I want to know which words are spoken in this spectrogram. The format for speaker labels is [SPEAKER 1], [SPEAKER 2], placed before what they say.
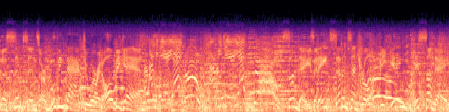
[SPEAKER 1] The Simpsons are moving back to where it all began.
[SPEAKER 2] Are we there yet?
[SPEAKER 1] No!
[SPEAKER 2] Are we there yet? No.
[SPEAKER 1] Sundays at 8, 7 Central, beginning this Sunday.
